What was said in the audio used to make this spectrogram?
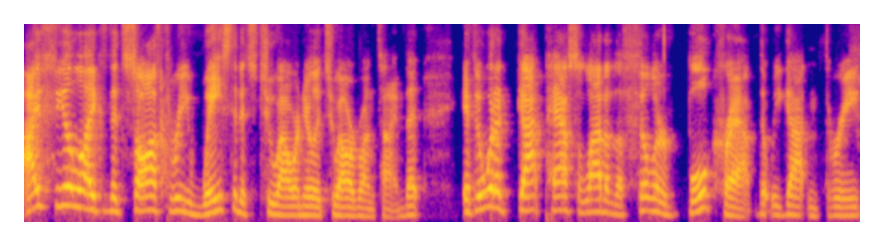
I feel like that Saw three wasted its two hour, nearly two hour runtime. That if it would have got past a lot of the filler bull crap that we got in three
